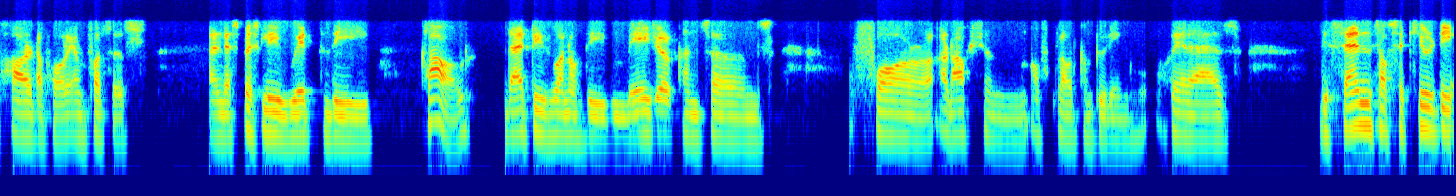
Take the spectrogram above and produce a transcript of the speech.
part of our emphasis. And especially with the cloud, that is one of the major concerns for adoption of cloud computing. Whereas the sense of security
